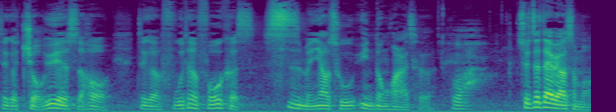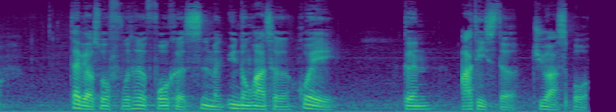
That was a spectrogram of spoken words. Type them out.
这个九月的时候，这个福特 Focus 四门要出运动化的车，哇，所以这代表什么？代表说福特 Focus 四门运动化车会跟 Artist 的 GR Sport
